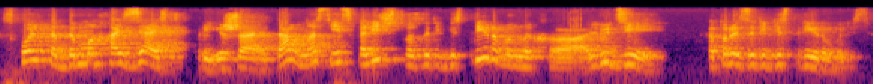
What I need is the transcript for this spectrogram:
сколько домохозяйств приезжает, да, у нас есть количество зарегистрированных э, людей, которые зарегистрировались.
